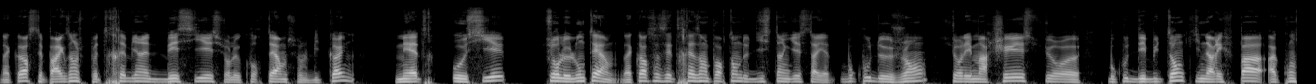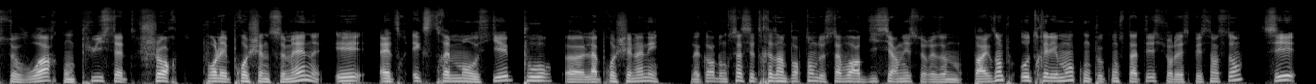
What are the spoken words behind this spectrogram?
d'accord? C'est par exemple, je peux très bien être baissier sur le court terme sur le Bitcoin, mais être haussier sur le long terme. D'accord? Ça, c'est très important de distinguer ça. Il y a beaucoup de gens sur les marchés, sur euh, beaucoup de débutants qui n'arrivent pas à concevoir qu'on puisse être short pour les prochaines semaines et être extrêmement haussier pour euh, la prochaine année. D'accord? Donc ça, c'est très important de savoir discerner ce raisonnement. Par exemple, autre élément qu'on peut constater sur le SP500, c'est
